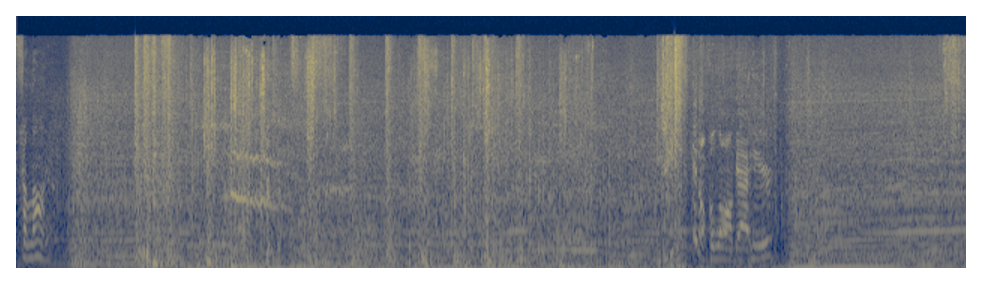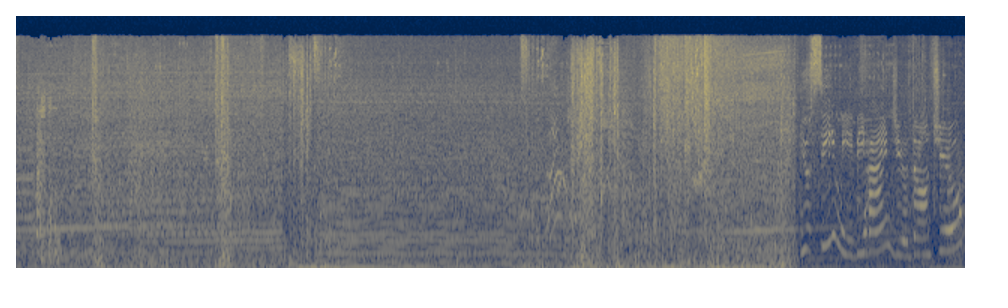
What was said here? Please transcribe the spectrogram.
For long. You don't belong out here. You see me behind you, don't you?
